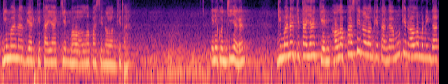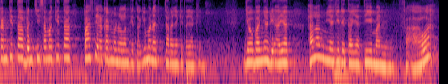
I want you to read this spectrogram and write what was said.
gimana biar kita yakin bahwa Allah pasti nolong kita? Ini kuncinya kan? Gimana kita yakin Allah pasti nolong kita? Gak mungkin Allah meninggalkan kita, benci sama kita, pasti akan menolong kita. Gimana caranya kita yakin? Jawabannya di ayat Alam yajidaka yatiman fa'awah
